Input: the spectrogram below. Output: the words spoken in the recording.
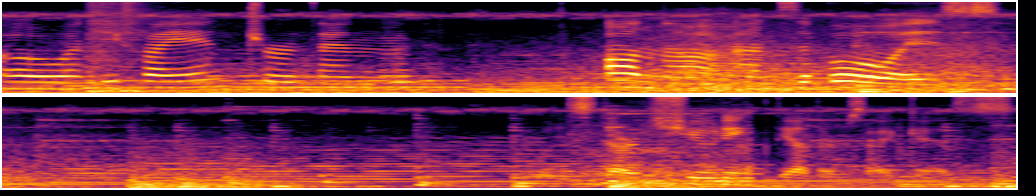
Oh, and if I enter, then Anna and the boys will start shooting the others, I guess.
